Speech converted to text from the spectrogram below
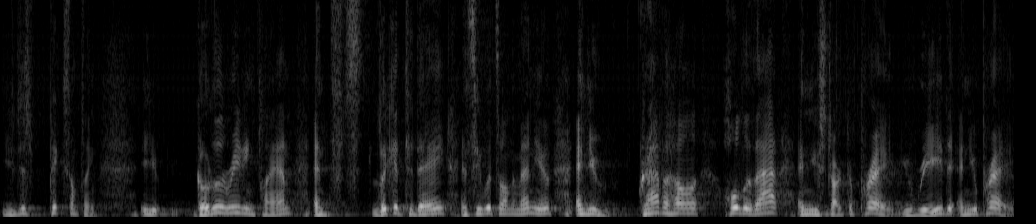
You just pick something. You go to the reading plan and look at today and see what's on the menu, and you grab a hold of that and you start to pray. You read and you pray.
